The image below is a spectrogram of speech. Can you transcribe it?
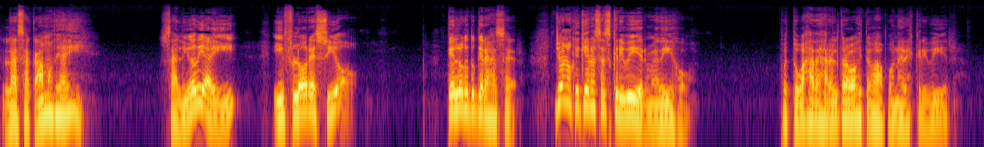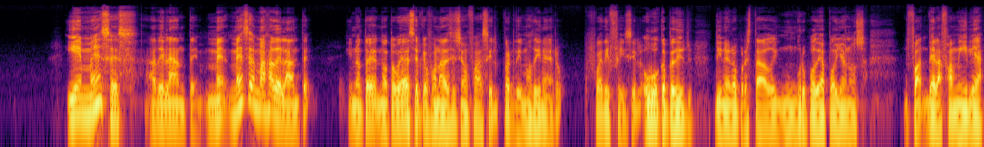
La sacamos de ahí, salió de ahí y floreció. ¿Qué es lo que tú quieres hacer? Yo lo que quiero es escribir, me dijo. Pues tú vas a dejar el trabajo y te vas a poner a escribir. Y en meses adelante, me- meses más adelante, y no te, no te voy a decir que fue una decisión fácil, perdimos dinero, fue difícil, hubo que pedir dinero prestado y un grupo de apoyo nos, de la familia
